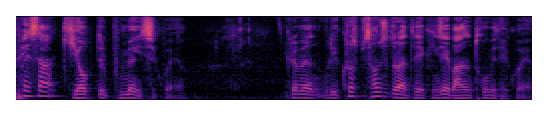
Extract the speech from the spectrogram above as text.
회사 기업들 분명 히 있을 거예요. 그러면 우리 크로스핏 선수들한테 굉장히 많은 도움이 될 거예요.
